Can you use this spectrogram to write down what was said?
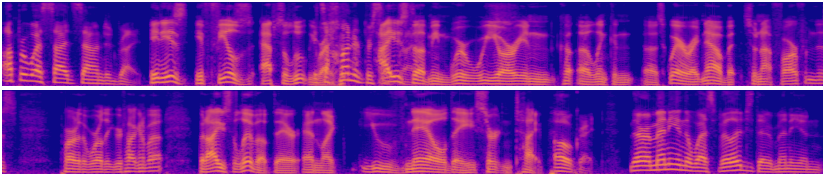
Upper West Side sounded right. It is. It feels absolutely It's right. 100% I used to. I mean, we're we are in uh, Lincoln uh, Square right now, but so not far from this part of the world that you're talking about. But I used to live up there, and like you've nailed a certain type. Oh, great. There are many in the West Village. There are many in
